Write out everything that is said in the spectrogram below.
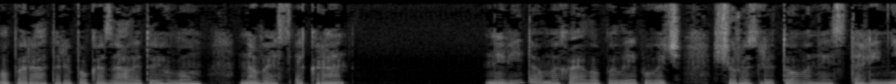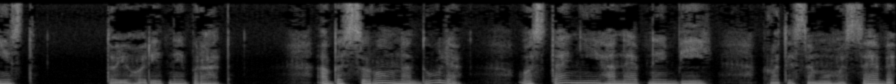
Оператори показали той глум на весь екран. Не відав Михайло Пилипович, що розлютований сталініст то його рідний брат, а безсоромна дуля останній ганебний бій проти самого себе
